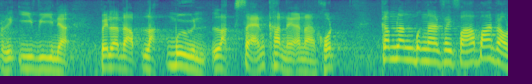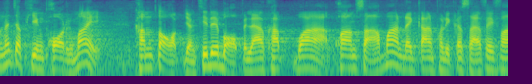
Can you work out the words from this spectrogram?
หรือ EV เนี่ยเป็นระดับหลักหมื่น หลักแสนคันในอนาคตกำลังพลังงานไฟฟ้าบ้านเรานั้นจะเพียงพอหรือไม่คำตอบอย่างที่ได้บอกไปแล้วครับ ว่าความสามารถในการผลิตกระแสไฟฟ้า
